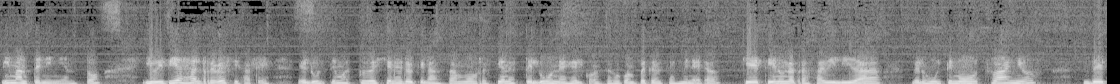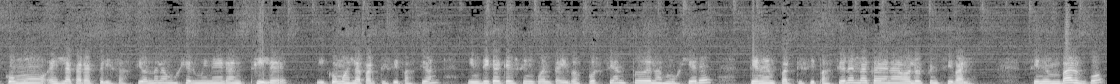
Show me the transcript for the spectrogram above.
y mantenimiento. Y hoy día es al revés, fíjate. El último estudio de género que lanzamos recién este lunes, el Consejo de Competencias Mineras, que tiene una trazabilidad de los últimos ocho años de cómo es la caracterización de la mujer minera en Chile, y cómo es la participación, indica que el 52% de las mujeres tienen participación en la cadena de valor principal. Sin embargo,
